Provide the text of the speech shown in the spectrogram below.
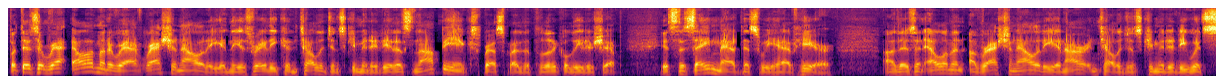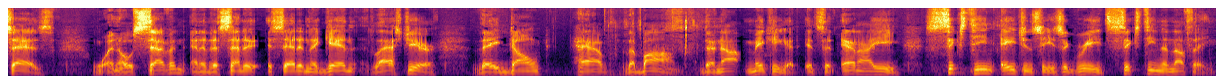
But there's an element of ra rationality in the Israeli intelligence community that's not being expressed by the political leadership. It's the same madness we have here. Uh, there's an element of rationality in our intelligence community which says, in 07, and it said, it said it again last year, they don't have the bomb. They're not making it. It's an NIE. 16 agencies agreed, 16 to nothing,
